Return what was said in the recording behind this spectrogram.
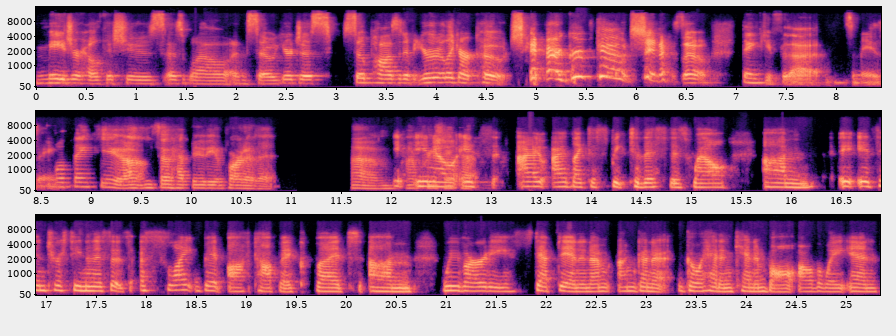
major health issues as well. And so you're just so positive. You're like our coach, our group coach. You know, so thank you for that. It's amazing. Well, thank you. I'm so happy to be a part of it. Um, you know, that. it's I I'd like to speak to this as well. Um, it's interesting and this is a slight bit off topic but um, we've already stepped in and i'm, I'm going to go ahead and cannonball all the way in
